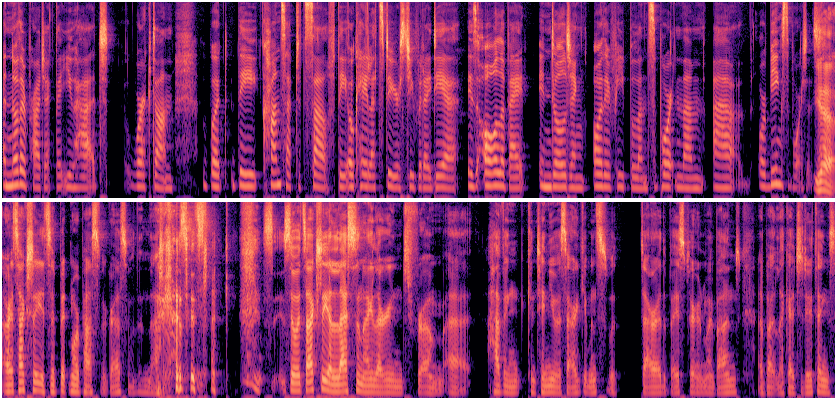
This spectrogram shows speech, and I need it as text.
another project that you had worked on but the concept itself the okay let's do your stupid idea is all about indulging other people and supporting them uh, or being supported Yeah, or it's actually it's a bit more passive aggressive than that because it's like so it's actually a lesson I learned from uh, having continuous arguments with Dara, the bass player in my band, about like how to do things,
